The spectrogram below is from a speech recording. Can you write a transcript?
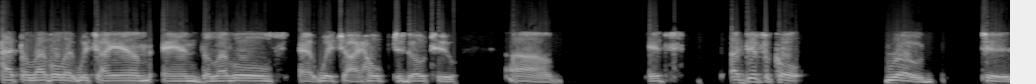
at the level at which I am and the levels at which I hope to go to. Um, it's a difficult road to,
